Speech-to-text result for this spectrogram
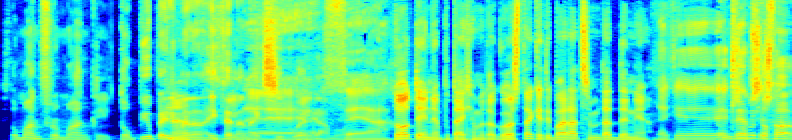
Στο Man from Uncle. Το οποίο περίμενα, ήθελα να έχει Ε, sequel γάμο. Θεά. Τότε είναι που τα είχε με τον Κώστα και την παράτησε μετά την ταινία. Ναι, και Νομίζω με έκλαψε το, στο... φα...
